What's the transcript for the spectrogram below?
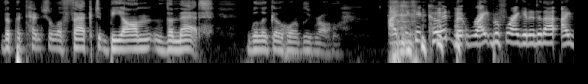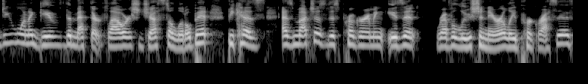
the potential effect beyond the Met? Will it go horribly wrong? I think it could, but right before I get into that, I do want to give the Met their flowers just a little bit because as much as this programming isn't revolutionarily progressive,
